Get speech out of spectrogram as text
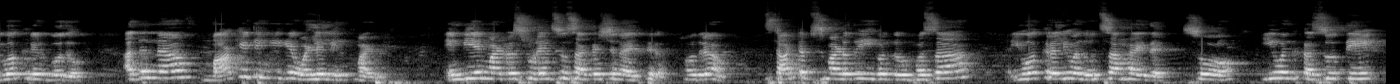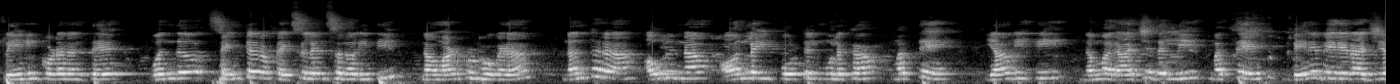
ಯುವಕರಿರ್ಬೋದು ಅದನ್ನ ಮಾರ್ಕೆಟಿಂಗಿಗೆ ಒಳ್ಳೆ ಲಿಂಕ್ ಮಾಡಿ ಎಂ ಬಿ ಎ ಮಾಡಿರೋ ಸ್ಟೂಡೆಂಟ್ಸು ಸಾಕಷ್ಟು ಜನ ಇರ್ತೀರ, ಹೌದ್ರಾ? ಸ್ಟಾರ್ಟ್ಅಪ್ಸ್ ಮಾಡೋದು ಈಗ ಒಂದು ಹೊಸ ಯುವಕರಲ್ಲಿ ಒಂದು ಉತ್ಸಾಹ ಇದೆ. ಸೊ ಈ ಒಂದು ಕಸೂತಿ ಟ್ರೈನಿಂಗ್ ಕೊಡೋಣಂತೆ ಒಂದು ಸೆಂಟರ್ ಆಫ್ ಎಕ್ಸಲೆನ್ಸ್ ಅನ್ನೋ ರೀತಿ ನಾವು ಮಾಡ್ಕೊಂಡು ಹೋಗೋಣ. ನಂತರ ಅವರನ್ನ ಆನ್ಲೈನ್ ಪೋರ್ಟಲ್ ಮೂಲಕ ಮತ್ತೆ ಯಾವ ರೀತಿ ನಮ್ಮ ರಾಜ್ಯದಲ್ಲಿ ಮತ್ತೆ ಬೇರೆ ಬೇರೆ ರಾಜ್ಯ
